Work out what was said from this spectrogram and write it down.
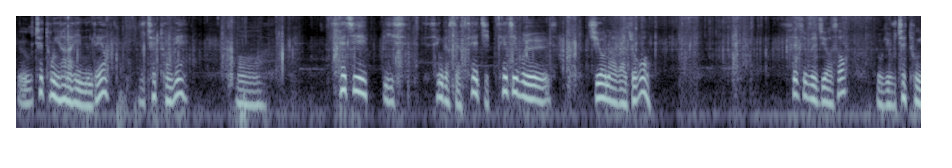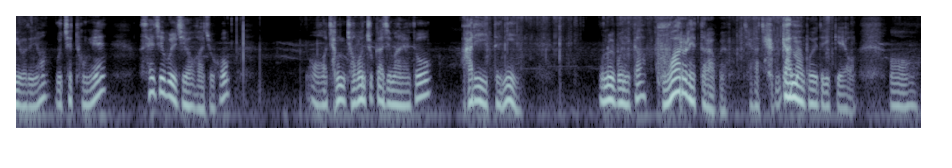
그 우체통이 하나 있는데요. 우체통에 어, 새 집이 생겼어요. 새 집, 새 집을 지어놔가지고 새 집을 지어서 여기 우체통이거든요. 우체통에 새 집을 지어가지고 어, 장, 저번 주까지만 해도 알이 있더니 오늘 보니까 부화를 했더라고요. 제가 잠깐만 보여드릴게요. 어,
